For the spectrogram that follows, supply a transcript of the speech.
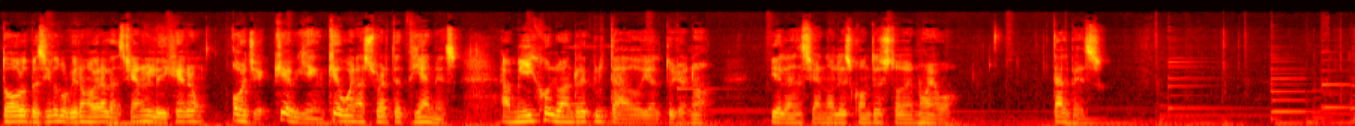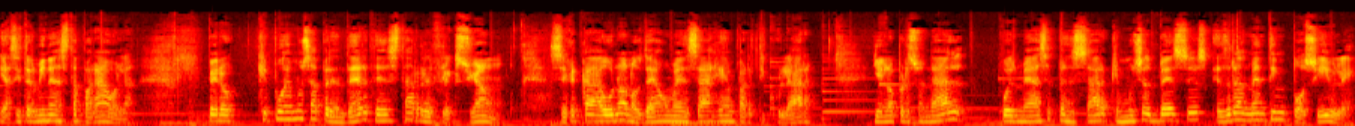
Todos los vecinos volvieron a ver al anciano y le dijeron Oye, qué bien, qué buena suerte tienes. A mi hijo lo han reclutado y al tuyo no. Y el anciano les contestó de nuevo Tal vez. Y así termina esta parábola. Pero, ¿qué podemos aprender de esta reflexión? Sé que cada uno nos deja un mensaje en particular y en lo personal pues me hace pensar que muchas veces es realmente imposible,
